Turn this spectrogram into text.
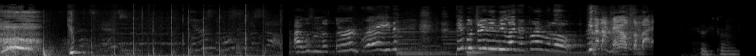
you. I was in the third grade. People treated me like a criminal because I killed somebody. Here he comes.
